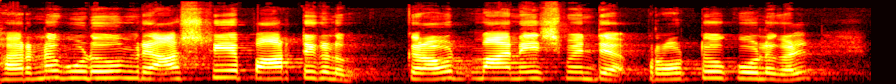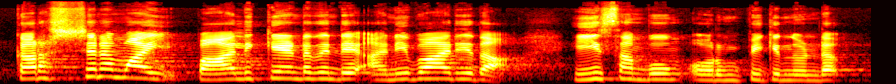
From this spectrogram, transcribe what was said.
ഭരണകൂടവും രാഷ്ട്രീയ പാർട്ടികളും ക്രൗഡ് മാനേജ്മെന്റ് പ്രോട്ടോകോളുകൾ കർശനമായി പാലിക്കേണ്ടതിന്റെ അനിവാര്യത ഈ സംഭവം ഓർമ്മിപ്പിക്കുന്നുണ്ട്.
